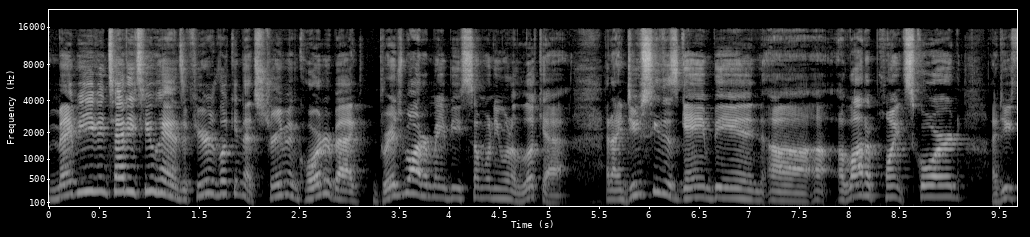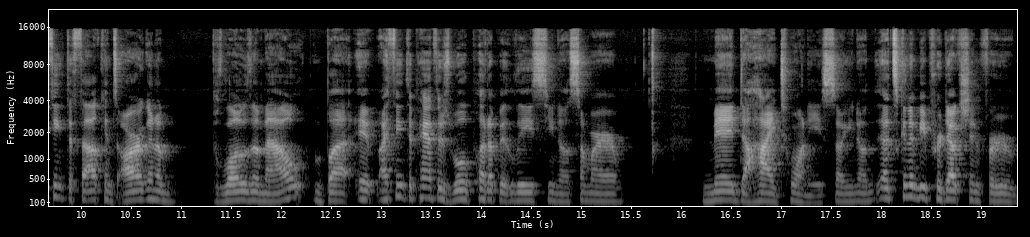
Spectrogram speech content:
maybe even Teddy Two Hands. If you're looking at streaming quarterback, Bridgewater may be someone you want to look at. And I do see this game being uh, a, a, lot of points scored. I do think the Falcons are going to blow them out, but it, I think the Panthers will put up at least you know somewhere mid to high 20s. So you know that's going to be production for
